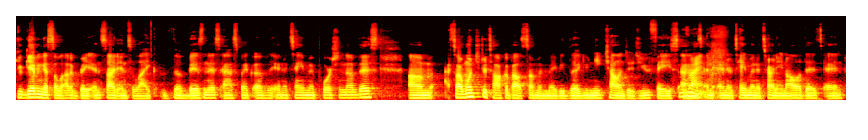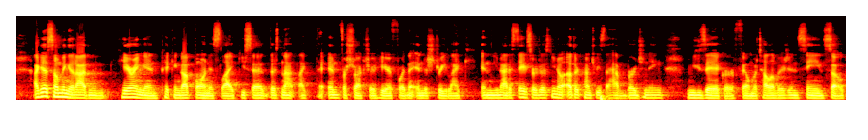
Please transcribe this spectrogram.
you're giving us a lot of great insight into like the business aspect of the entertainment portion of this. Um, so I want you to talk about some of maybe the unique challenges you face as Right. an entertainment attorney and all of this. And I guess something that I've been hearing and picking up on is like you said, there's not like the infrastructure here for the industry like in the United States or just you know other countries that have burgeoning music or film or television scenes. So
